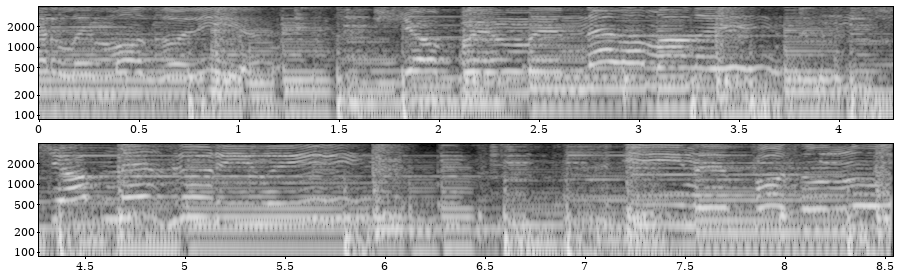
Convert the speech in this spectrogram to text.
терли мозолі, щоби ми не ламали, щоб не згоріли і не потонули.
